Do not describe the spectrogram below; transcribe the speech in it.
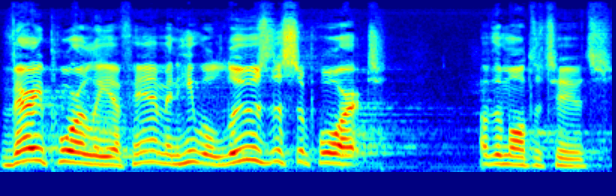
very poorly of him and he will lose the support of the multitudes.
